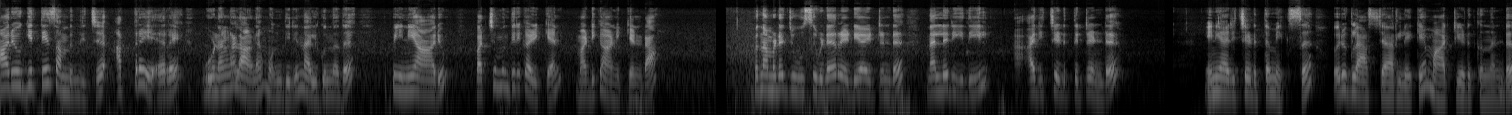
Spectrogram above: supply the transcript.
ആരോഗ്യത്തെ സംബന്ധിച്ച് അത്രയേറെ ഗുണങ്ങളാണ് മുന്തിരി നൽകുന്നത്. പിന്നെ ആരും പച്ചമുന്തിരി കഴിക്കാൻ മടി കാണിക്കണ്ട. അപ്പം നമ്മുടെ ജ്യൂസ് ഇവിടെ റെഡി ആയിട്ടുണ്ട്. നല്ല രീതിയിൽ അരിച്ചെടുത്തിട്ടുണ്ട്. ഇനി അരിച്ചെടുത്ത മിക്സ് ഒരു ഗ്ലാസ് ജാറിലേക്ക് മാറ്റിയെടുക്കുന്നുണ്ട്.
